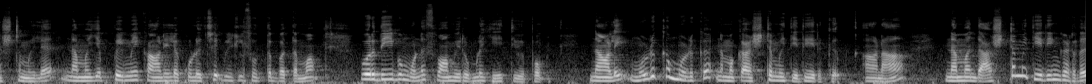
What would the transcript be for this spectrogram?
அஷ்டமியில் நம்ம எப்பயுமே காலையில் குளித்து வீட்டில் சுத்தபத்தமாக ஒரு தீபம் ஒன்று சுவாமி ரூமில் ஏற்றி வைப்போம். நாளை முழுக்க முழுக்க நமக்கு அஷ்டமி திதி இருக்குது ஆனால் நம்ம இந்த அஷ்டமி திதிங்கிறது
